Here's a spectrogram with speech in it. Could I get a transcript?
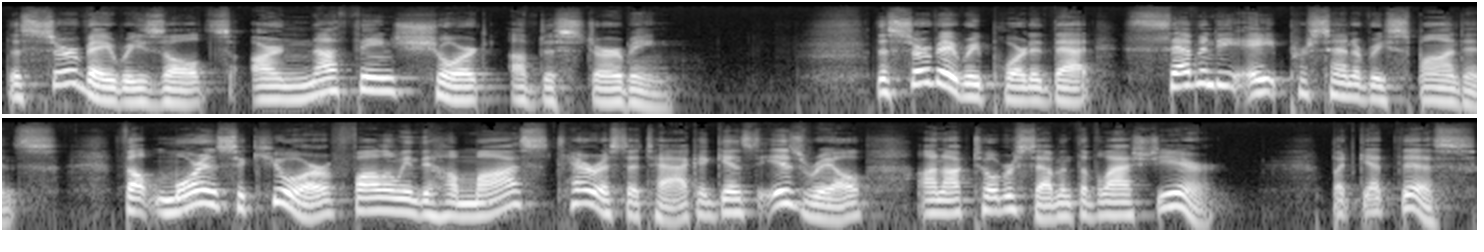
The survey results are nothing short of disturbing. The survey reported that 78% of respondents felt more insecure following the Hamas terrorist attack against Israel on October 7th of last year. But get this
